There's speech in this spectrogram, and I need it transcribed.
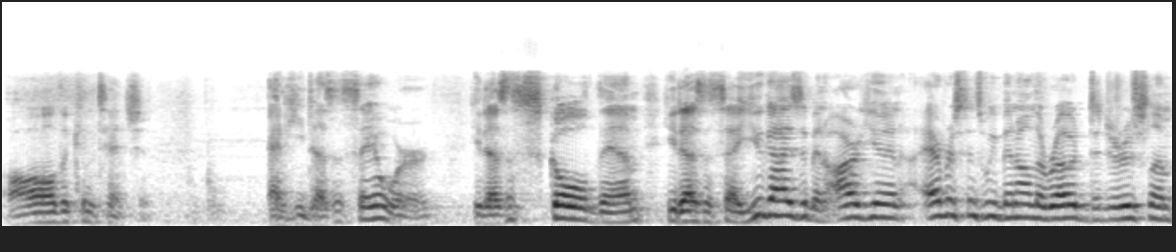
all the contention. And he doesn't say a word. He doesn't scold them. He doesn't say, You guys have been arguing ever since we've been on the road to Jerusalem.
